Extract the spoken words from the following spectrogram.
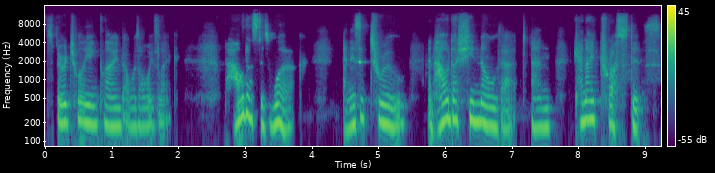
spiritually inclined i was always like how does this work? And is it true? And how does she know that? And can I trust this?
